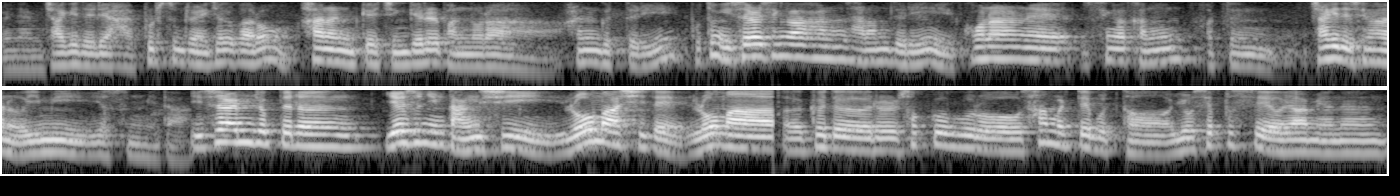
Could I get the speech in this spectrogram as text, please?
왜냐하면 자기들이 하- 불순종의 결과로 하나님께 징계를 받노라 하는 것들이 보통 이스라엘 생각하는 사람들이 고난에 생각하는 어떤 자기들이 생각하는 의미였습니다. 이스라엘 민족들은 예수님 당시 로마 시대, 로마 어, 그들을 속국으로 삼을 때부터 요세푸스에 의하면은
